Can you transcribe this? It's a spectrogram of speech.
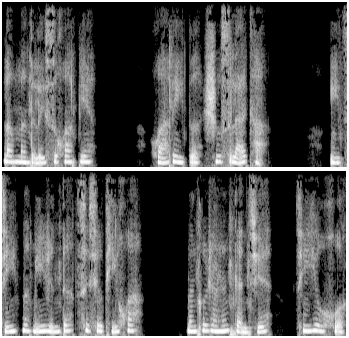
浪漫的蕾丝花边，华丽的舒斯莱卡，以及那迷人的刺绣提花，能够让人感觉其诱惑、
